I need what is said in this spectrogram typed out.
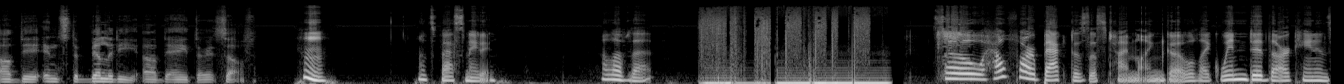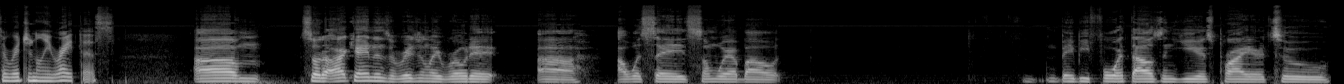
of the instability of the aether itself. Hmm. That's fascinating. I love that. So, how far back does this timeline go? Like, when did the Arcanans originally write this? Um, so the Arcanans originally wrote it, uh, I would say somewhere about maybe four thousand years prior to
